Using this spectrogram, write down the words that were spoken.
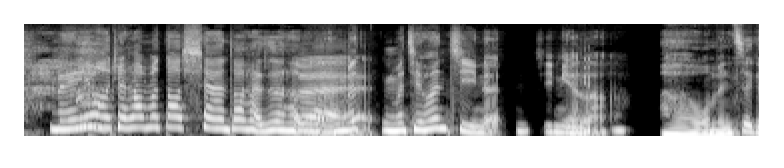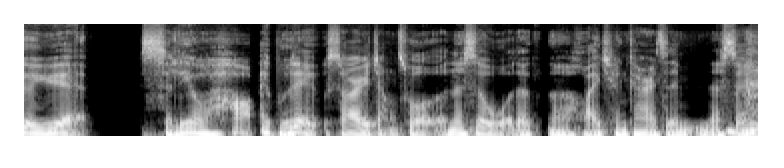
没有，就他们到现在都还是很。对你们你们结婚几年几年了？呃，我们这个月十六号，哎，不对，sorry，讲错了，那是我的呃怀圈干儿子的生日，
